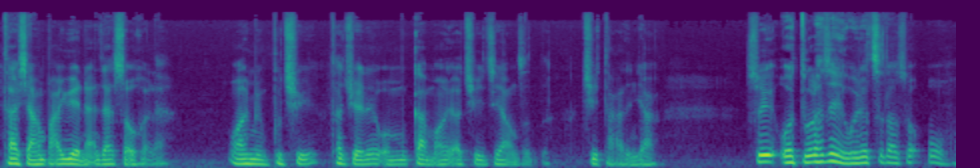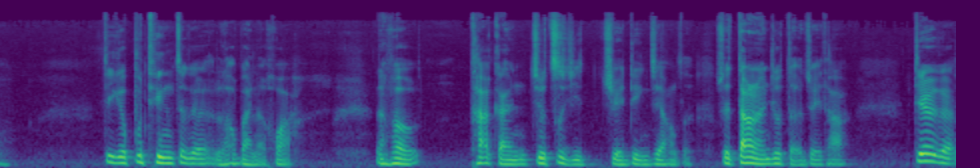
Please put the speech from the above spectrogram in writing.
他想把越南再收回来，王阳明不去，他觉得我们干嘛要去这样子去打人家？所以我读到这里，我就知道说，哦，第一个不听这个老板的话，然后他敢就自己决定这样子，所以当然就得罪他。第二个，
